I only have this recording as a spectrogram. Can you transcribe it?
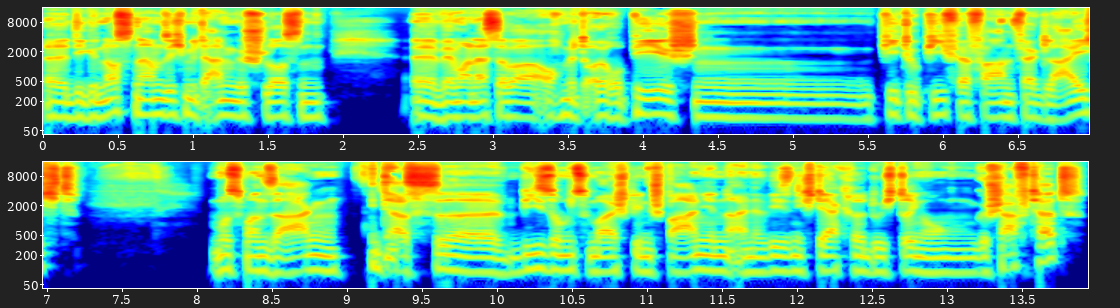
Äh, die Genossen haben sich mit angeschlossen. Äh, wenn man das aber auch mit europäischen P2P-Verfahren vergleicht, muss man sagen, dass äh, Bisum zum Beispiel in Spanien eine wesentlich stärkere Durchdringung geschafft hat.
